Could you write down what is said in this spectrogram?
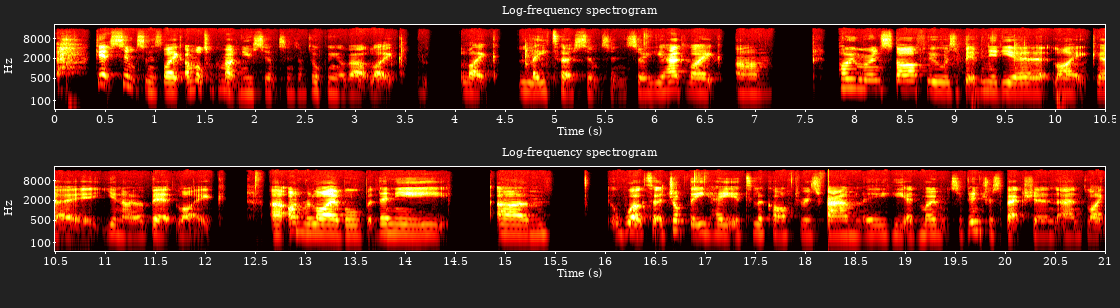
get Simpsons. Like, I'm not talking about new Simpsons. I'm talking about like like later Simpsons. So you had like um Homer and stuff, who was a bit of an idiot, like uh, you know, a bit like uh, unreliable. But then he um, worked at a job that he hated to look after his family. He had moments of introspection and like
